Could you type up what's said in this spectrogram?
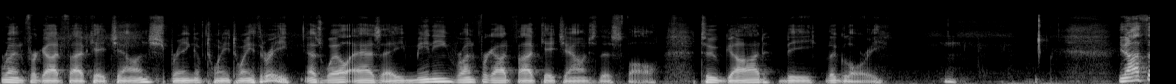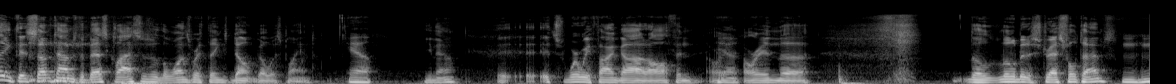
Run for God 5K challenge spring of 2023, as well as a mini Run for God 5K challenge this fall. To God be the glory. You know, I think that sometimes the best classes are the ones where things don't go as planned. Yeah. You know, it, it's where we find God often, or, Yeah. or in the the little bit of stressful times, Mm-hmm.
